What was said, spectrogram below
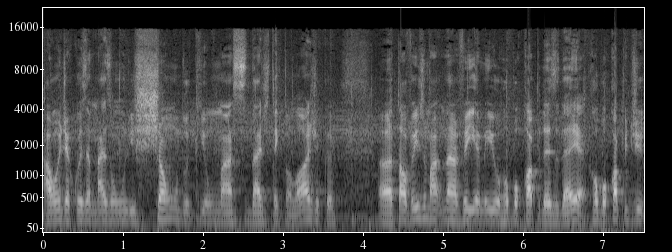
aonde a coisa é mais um lixão do que uma cidade tecnológica. Uh, talvez uma, na veia meio Robocop das ideias. Robocop de.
